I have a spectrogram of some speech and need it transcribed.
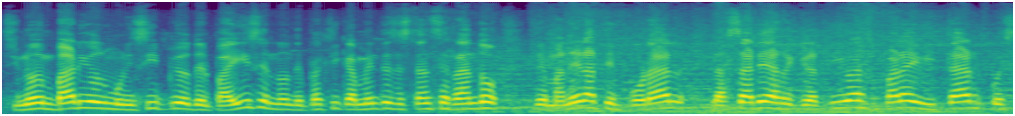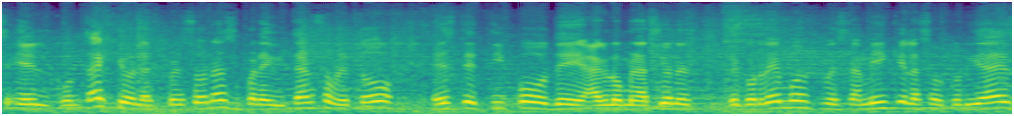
sino en varios municipios del país en donde prácticamente se están cerrando de manera temporal las áreas recreativas para evitar pues el contagio de las personas y para evitar sobre todo este tipo de aglomeraciones. Recordemos pues también que las autoridades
